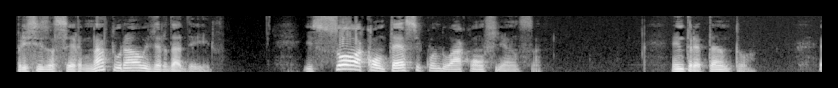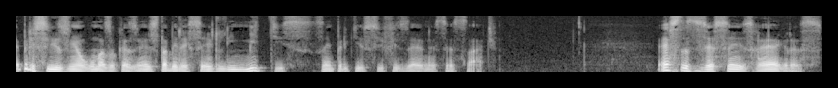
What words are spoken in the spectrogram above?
precisa ser natural e verdadeiro. E só acontece quando há confiança. Entretanto, é preciso, em algumas ocasiões, estabelecer limites sempre que isso se fizer necessário. Estas 16 regras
